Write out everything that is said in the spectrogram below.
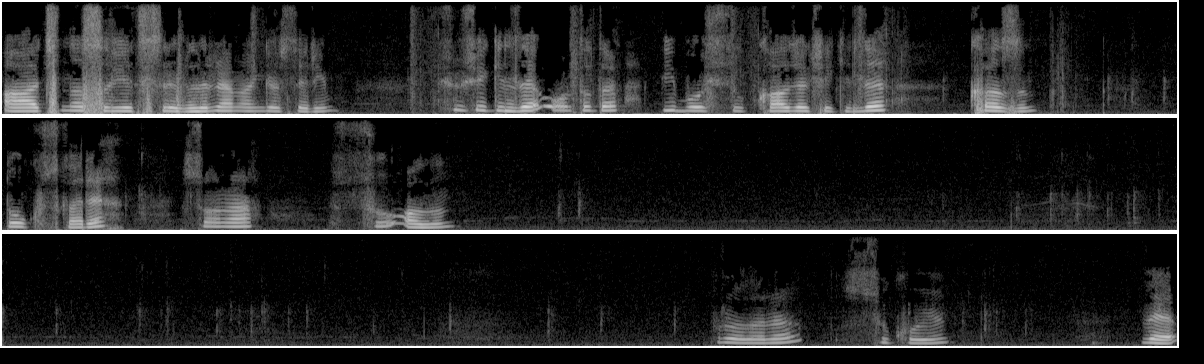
ağaç nasıl yetiştirebilir hemen göstereyim. Şu şekilde ortada bir boşluk kalacak şekilde kazın. 9 kare. Sonra su alın. Buralara su koyun. Ve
